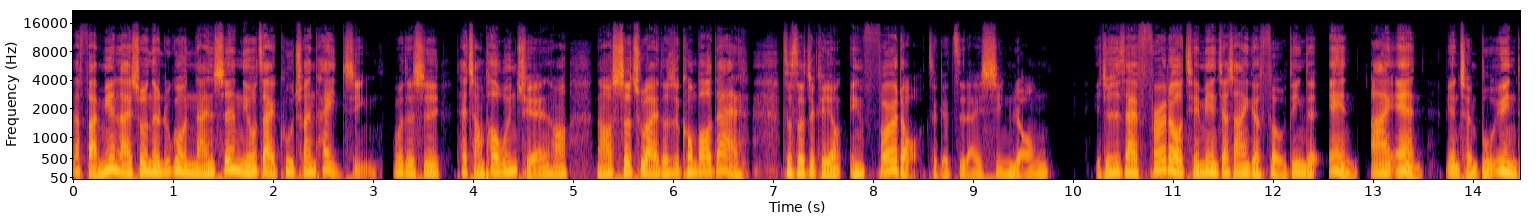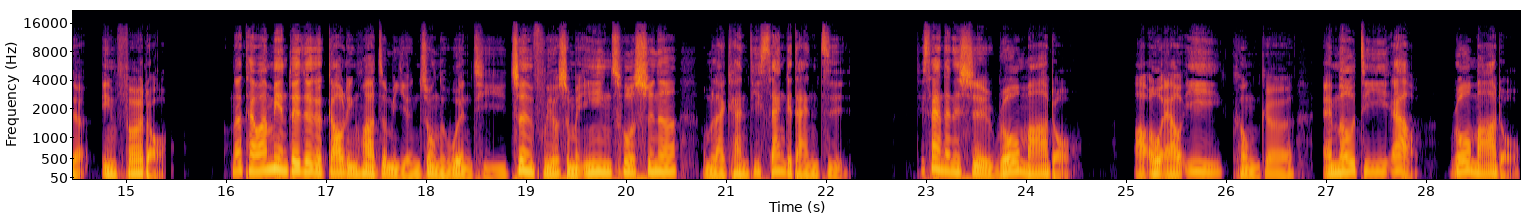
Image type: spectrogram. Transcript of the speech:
那反面来说呢，如果男生牛仔裤穿太紧，或者是太常泡温泉哈，然后射出来都是空包蛋，这时候就可以用 infertile 这个字来形容。也就是在 fertile 前面加上一个否定的 n i n 变成不孕的 infertile。那台湾面对这个高龄化这么严重的问题，政府有什么因应措施呢？我们来看第三个单字，第三个单字是 role model，r o l e 空格 m o d e l，role model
